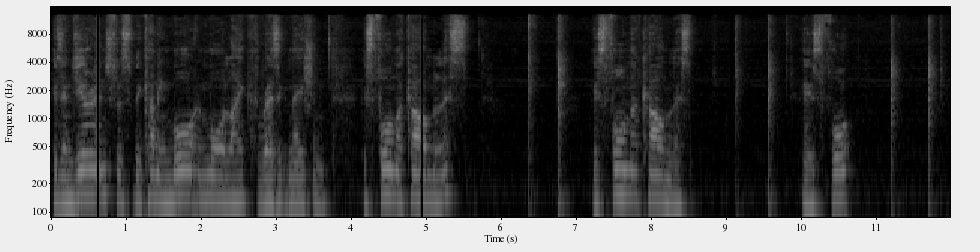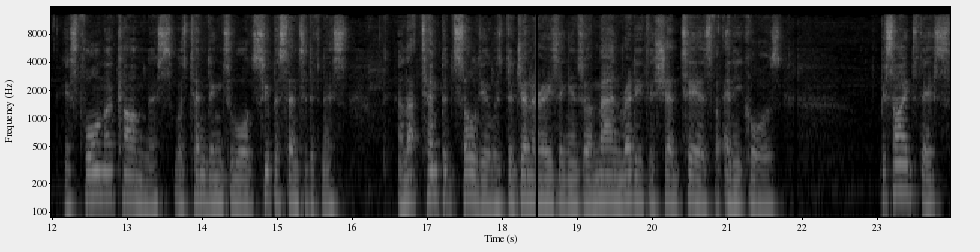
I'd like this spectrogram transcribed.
His endurance was becoming more and more like resignation. His former calmness, his former calmness, his for, his former calmness was tending towards supersensitiveness, and that tempered soldier was degenerating into a man ready to shed tears for any cause. Besides this,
